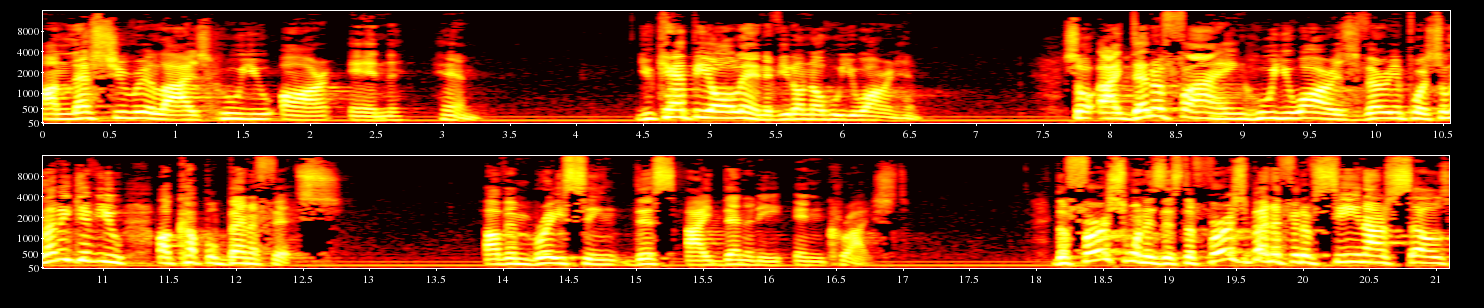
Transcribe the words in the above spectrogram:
unless you realize who you are in Him. You can't be all in if you don't know who you are in Him. So identifying who you are is very important. So let me give you a couple benefits of embracing this identity in Christ. The first one is this the first benefit of seeing ourselves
